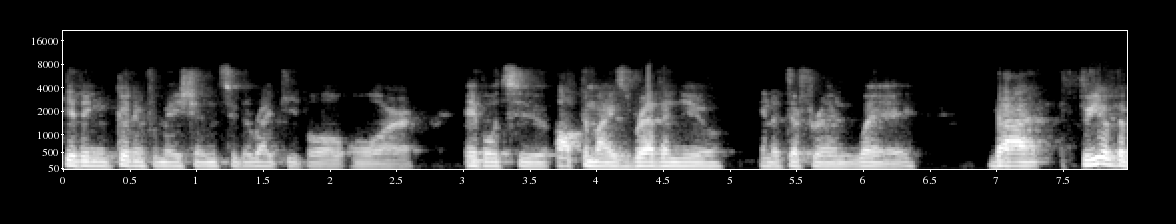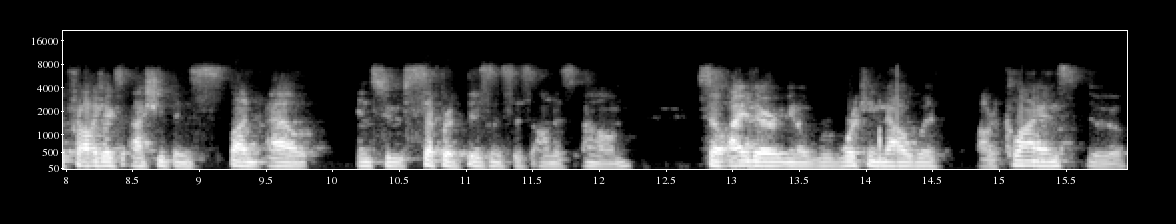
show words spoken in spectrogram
giving good information to the right people or able to optimize revenue in a different way that three of the projects actually been spun out into separate businesses on its own. So either you know we're working now with our clients to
